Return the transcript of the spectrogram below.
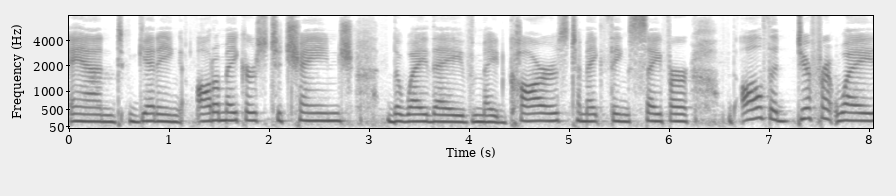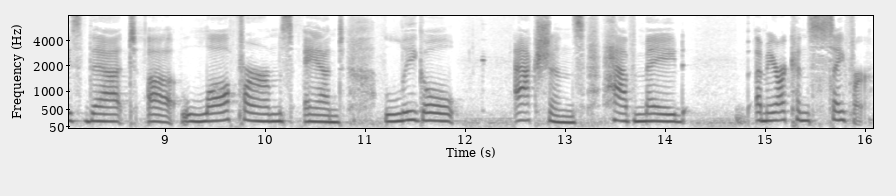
and getting automakers to change the way they've made cars to make things safer. All the different ways that uh, law firms and legal actions have made Americans safer.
